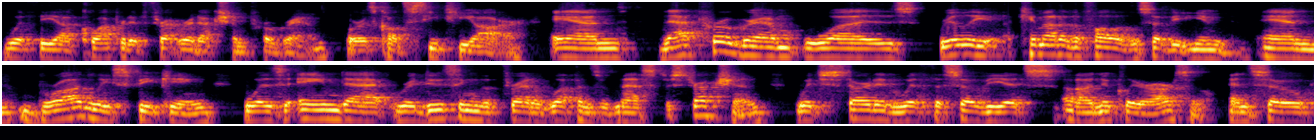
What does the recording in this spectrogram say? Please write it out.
with the uh, Cooperative Threat Reduction Program, or it's called CTR. And that program was really came out of the fall of the Soviet Union. And broadly speaking was aimed at reducing the threat of weapons of mass destruction which started with the Soviets uh, nuclear arsenal. And so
